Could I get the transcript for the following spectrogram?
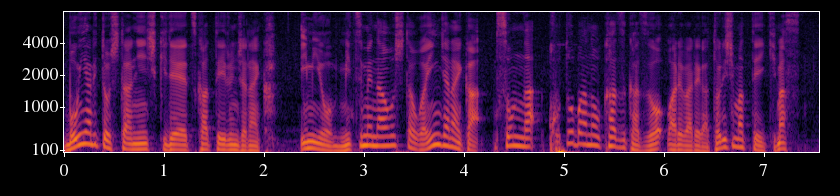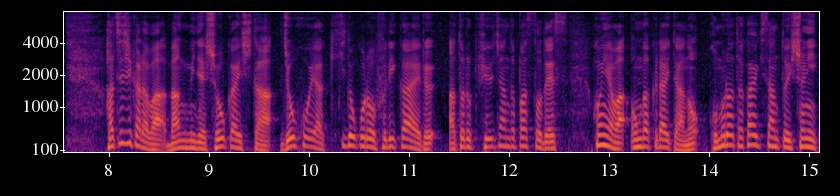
ぼんやりとした認識で使っているんじゃないか。意味を見つめ直した方がいいんじゃないか。そんな言葉の数々を我々が取り締まっていきます。8時からは番組で紹介した情報や聞きどころを振り返るアトロフュージョンパストです。今夜は音楽ライターの小室孝之さんと一緒に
